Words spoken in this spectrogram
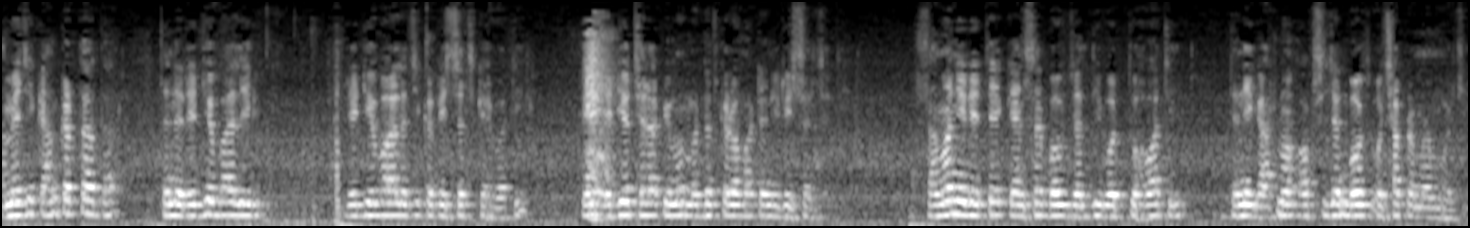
અમે જે કામ કરતા હતા, તેને રેડિયો રેડિયોબાયોલોજીકલ રિસર્ચ કહેવાતી. એ રેડિયોથેરાપીમાં મદદ કરવા માટેની રિસર્ચ હતી. સામાન્ય રીતે કેન્સર બહુ જલ્દી વધતું હોવાથી તેની ગાંઠમાં ઓક્સિજન બહુ જ ઓછા પ્રમાણમાં હોય છે.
